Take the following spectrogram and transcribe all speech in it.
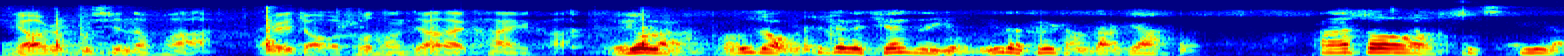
你要是不信的话，可以找个收藏家来看一看。不用了，冯总是这个圈子有名的收藏大家，他说是新的。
